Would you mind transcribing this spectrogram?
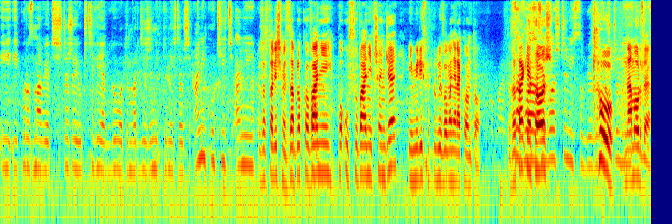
i, i porozmawiać szczerze i uczciwie jak było, tym bardziej, że nikt tu nie chciał się ani kłócić, ani... Zostaliśmy zablokowani, pousuwani wszędzie i mieliśmy próby włamania na konto. Za zawła- takie coś, Zawłaszczyli sobie, fu, zawłaszczyli, na mordę.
